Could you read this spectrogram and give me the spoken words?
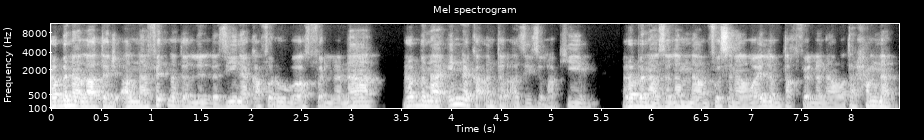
ربنا لا تجعلنا فتنة للذين كفروا واغفر لنا. ربنا إنك أنت العزيز الحكيم. ربنا ظلمنا أنفسنا وإن لم تغفر لنا وترحمنا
